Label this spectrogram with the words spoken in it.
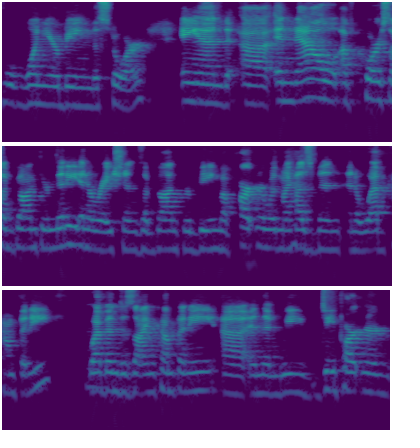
one year being the store. And uh, and now of course i've gone through many iterations. I've gone through being a partner with my husband in a web company mm. web and design company uh, and then we departnered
